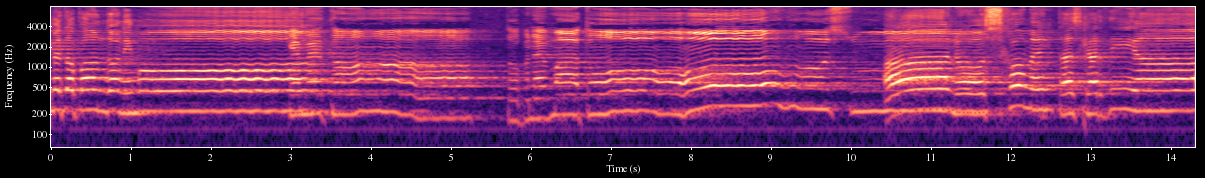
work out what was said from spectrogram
με τα πάντων ημών. και μετά το πνεύμα του σου. Ανοσχόμεν τας καρδίας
